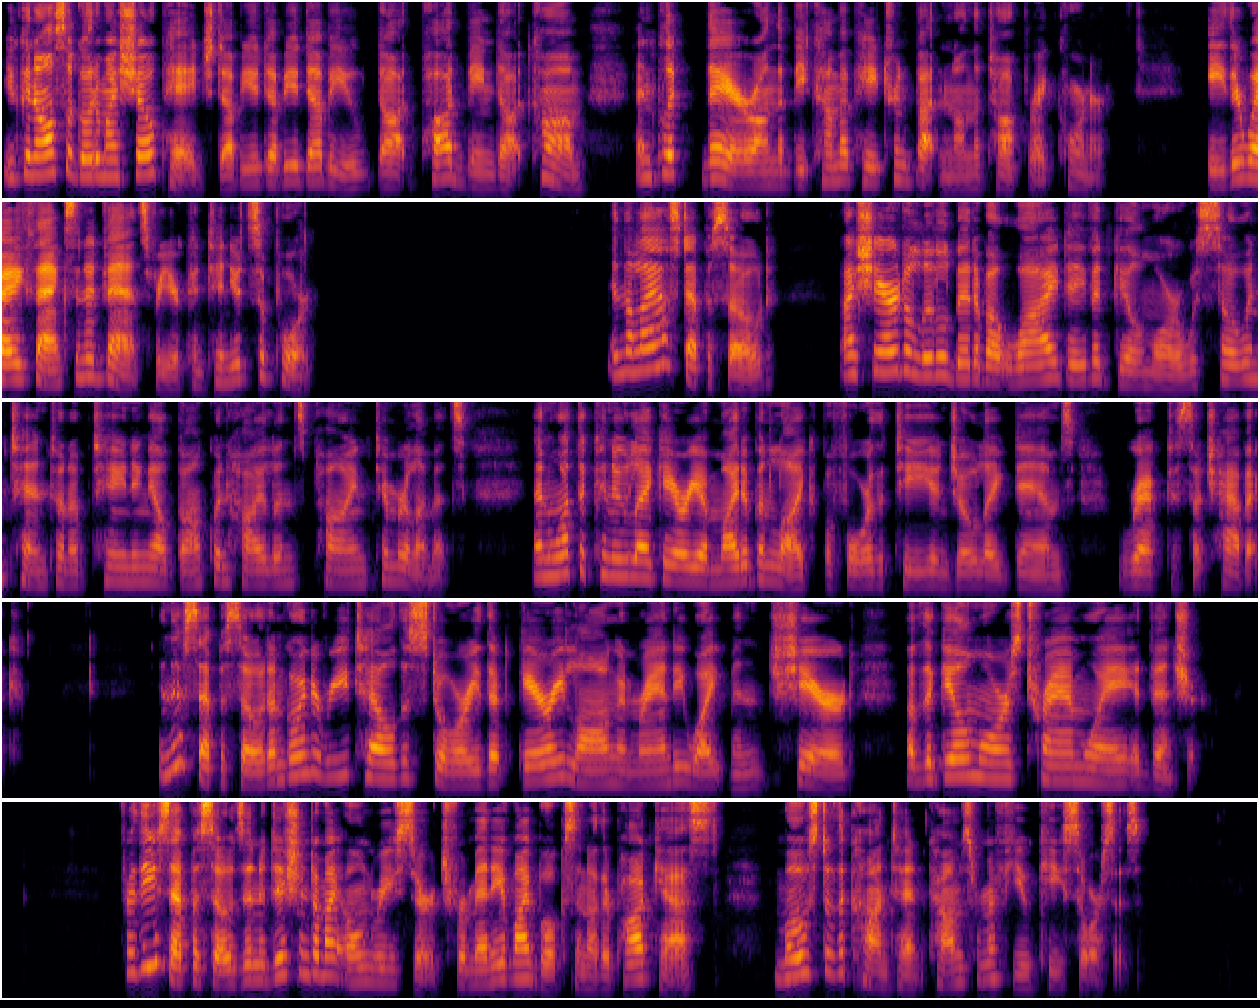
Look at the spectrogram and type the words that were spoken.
You can also go to my show page, www.podbean.com, and click there on the Become a Patron button on the top right corner. Either way, thanks in advance for your continued support. In the last episode, I shared a little bit about why David Gilmour was so intent on obtaining Algonquin Highlands pine timber limits and what the Canoe Lake area might have been like before the Tea and Joe Lake dams wrecked such havoc. In this episode, I'm going to retell the story that Gary Long and Randy Whiteman shared of the Gilmour's tramway adventure. For these episodes, in addition to my own research for many of my books and other podcasts, most of the content comes from a few key sources.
